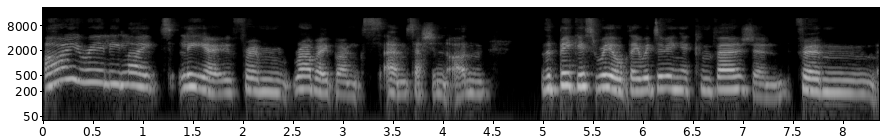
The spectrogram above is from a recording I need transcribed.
I really liked Leo from Rabobank's um, session on the biggest reorg, they were doing a conversion from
